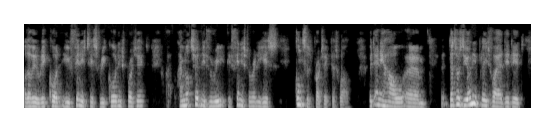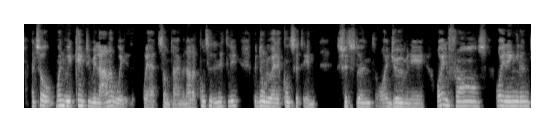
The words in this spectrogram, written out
although he record, he finished his recordings project, I'm not certain if he, re, he finished already his concert project as well. But anyhow, um, that was the only place where I did it. And so when we came to Milano, we, we had sometime another concert in Italy, but normally we had a concert in Switzerland or in Germany or in France or in England,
